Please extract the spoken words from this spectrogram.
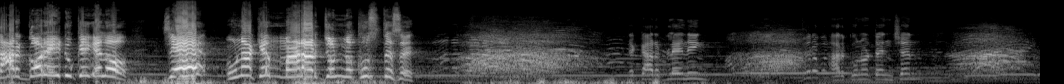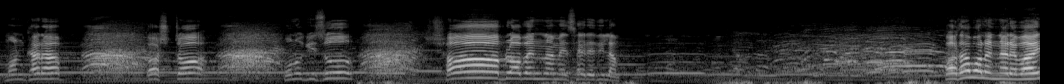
তার ঘরেই ঢুকে গেল যে ওনাকে মারার জন্য খুঁজতেছে। কার প্ল্যানিং আর কোনো টেনশন মন খারাপ? কষ্ট? কোনো কিছু? সব রবের নামে ছেড়ে দিলাম। কথা বলেন না রে ভাই।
